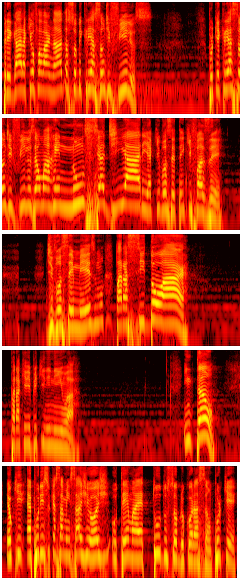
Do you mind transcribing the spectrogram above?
pregar aqui ou falar nada sobre criação de filhos. Porque criação de filhos é uma renúncia diária que você tem que fazer de você mesmo para se doar para aquele pequenininho lá. Então, eu, é por isso que essa mensagem hoje, o tema é tudo sobre o coração. Por quê?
